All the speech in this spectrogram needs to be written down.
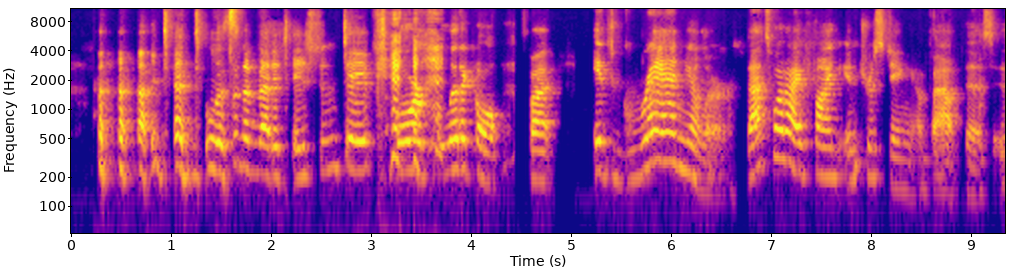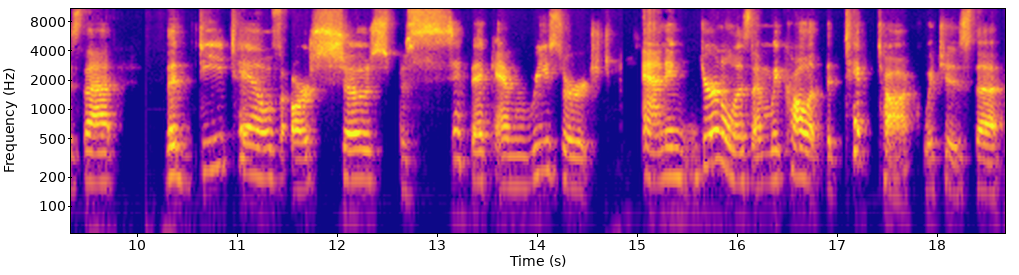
I tend to listen to meditation tapes or political, but it's granular. That's what I find interesting about this is that the details are so specific and researched. And in journalism, we call it the tick-tock, which is the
